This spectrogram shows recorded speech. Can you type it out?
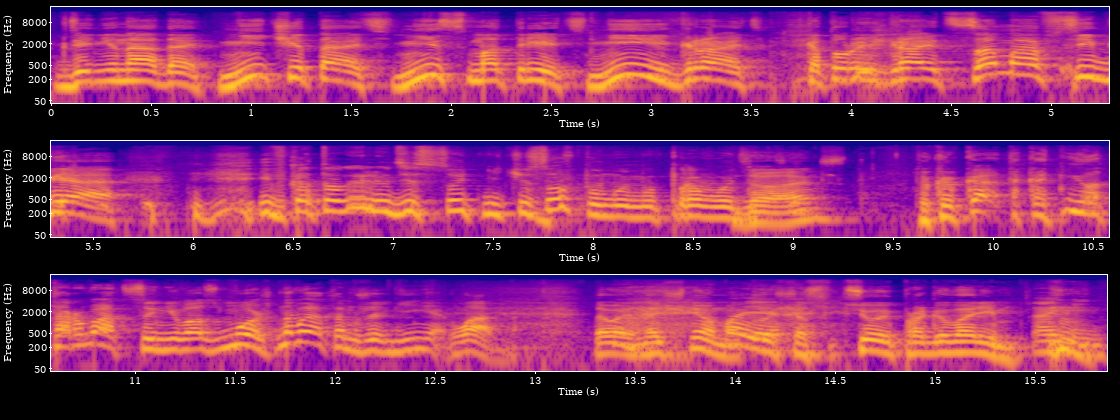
где не надо ни читать, ни смотреть, ни играть, которая играет сама в себя. И в которой люди сотни часов, по-моему, проводят. Да. Так, как, так от нее оторваться невозможно. В этом же гениально. Ладно, давай начнем, а то сейчас все и проговорим. Аминь.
